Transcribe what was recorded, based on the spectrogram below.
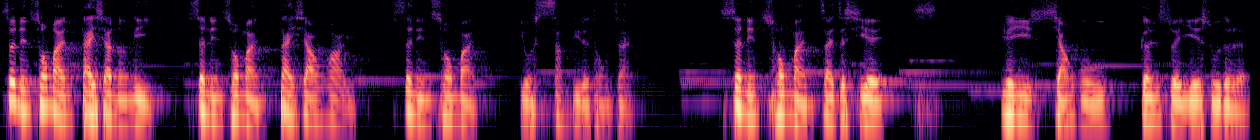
圣灵充满带下能力，圣灵充满带下话语，圣灵充满有上帝的同在，圣灵充满在这些。愿意降服跟随耶稣的人，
